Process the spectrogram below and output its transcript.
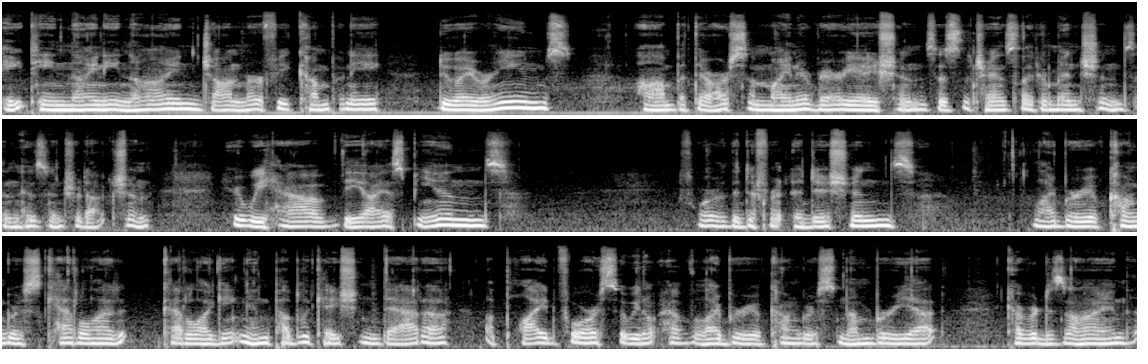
1899 John Murphy Company Douay-Rheims, um, but there are some minor variations, as the translator mentions in his introduction. Here we have the ISBNs for the different editions, Library of Congress catalog cataloging and publication data applied for, so we don't have the Library of Congress number yet, cover design,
